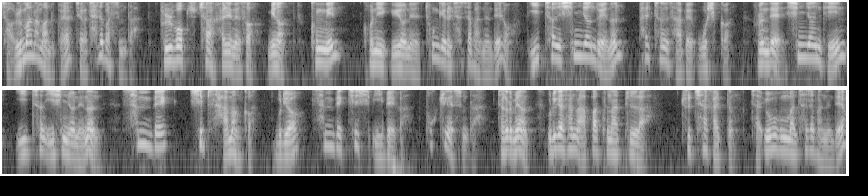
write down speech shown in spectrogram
자, 얼마나 많을까요? 제가 찾아봤습니다. 불법 주차 관련해서 민원, 국민 권익위원회 통계를 찾아봤는데요. 2010년도에는 8,450건. 그런데 10년 뒤인 2020년에는 314만 건, 무려 372배가 폭증했습니다. 자, 그러면 우리가 사는 아파트나 빌라, 주차 갈등. 자, 이 부분만 찾아봤는데요.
